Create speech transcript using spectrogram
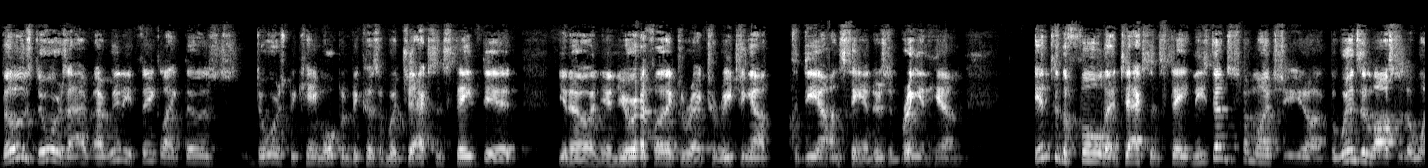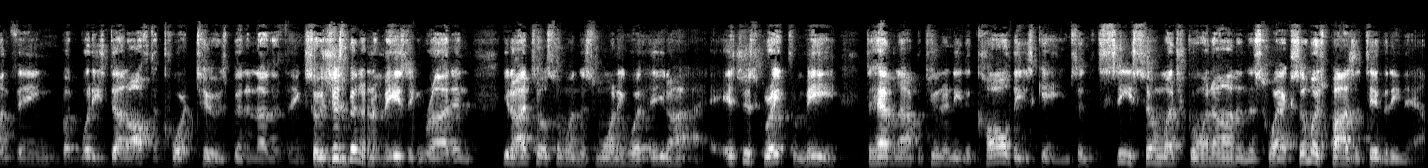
those doors, I, I, really think like those doors became open because of what Jackson State did. You know, and, and your athletic director reaching out to Deion Sanders and bringing him into the fold at Jackson State, and he's done so much. You know, the wins and losses are one thing, but what he's done off the court too has been another thing. So it's just been an amazing run. And you know, I told someone this morning, what you know, it's just great for me to have an opportunity to call these games and see so much going on in the SWAC, so much positivity now.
